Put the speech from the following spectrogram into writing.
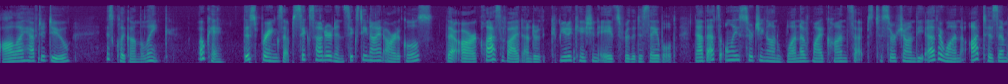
all I have to do is click on the link. Okay, this brings up 669 articles that are classified under the communication aids for the disabled. Now that's only searching on one of my concepts. To search on the other one, autism,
